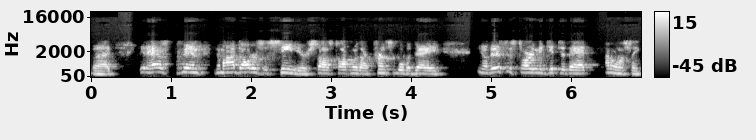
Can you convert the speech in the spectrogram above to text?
But it has been. My daughter's a senior, so I was talking with our principal today. You know, this is starting to get to that. I don't want to say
